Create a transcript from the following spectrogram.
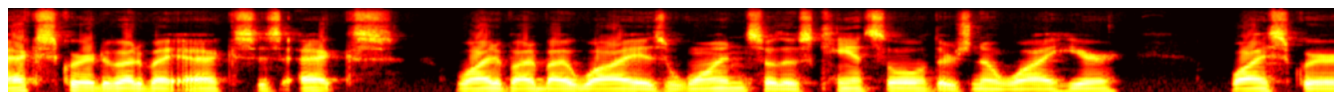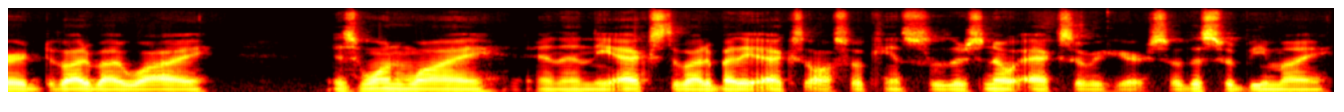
x squared divided by x is x. y divided by y is 1, so those cancel. There's no y here. y squared divided by y is 1y, and then the x divided by the x also cancels. So there's no x over here. So this would be my,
